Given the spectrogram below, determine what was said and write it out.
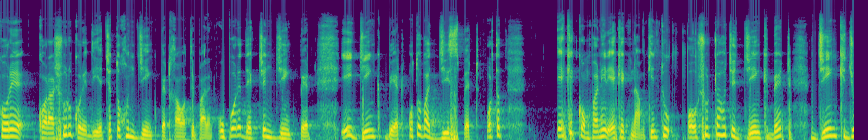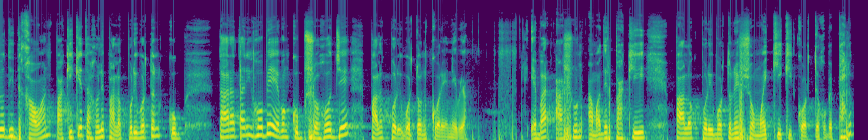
করে, করা শুরু করে দিয়েছে, তখন জিঙ্ক পেট খাওয়াতে পারেন। উপরে দেখছেন জিঙ্ক পেট। এই জিঙ্ক বেট অথবা জিস পেট, অর্থাৎ এক এক কোম্পানির এক এক নাম, কিন্তু ওষুধটা হচ্ছে জিঙ্ক বেট জিঙ্ক যদি খাওয়ান পাখিকে, তাহলে পালক পরিবর্তন খুব তাড়াতাড়ি হবে এবং খুব সহজে পালক পরিবর্তন করে নেবে। এবার আসুন আমাদের পাখি পালক পরিবর্তনের সময় কি কি করতে হবে। পালক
